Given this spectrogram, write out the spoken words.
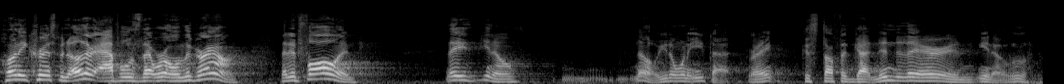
honey crisp and other apples that were on the ground that had fallen. They, you know, no, you don't want to eat that, right? Because stuff had gotten into there and, you know. Ugh.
